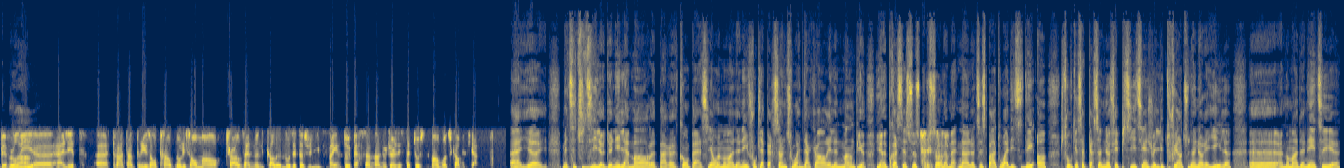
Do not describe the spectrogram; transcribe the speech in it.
Beverly euh, Alit, 30 ans de prison, 30 nourrissons morts. Charles Edmund Cullen aux États-Unis, 22 personnes dans New Jersey. C'était tous membres du corps médical. Aïe, aïe. Mais tu tu dis, là, donner la mort là, par euh, compassion, à un moment donné, il faut que la personne soit d'accord et le demande. Puis il y, a un processus pour ça, là, maintenant. Là. Tu sais, c'est pas à toi à décider, ah, je trouve que cette personne-là fait pitié, tiens, je vais l'étouffer en dessous d'un oreiller. Là. Euh, à un moment donné, tu sais, euh,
